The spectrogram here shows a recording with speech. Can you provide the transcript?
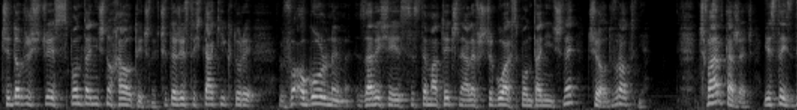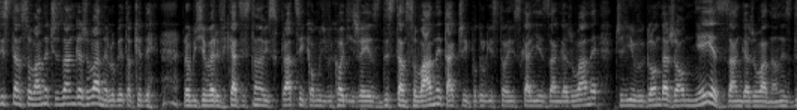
czy dobrze się czujesz spontaniczno-chaotycznych, czy też jesteś taki, który w ogólnym zarysie jest systematyczny, ale w szczegółach spontaniczny, czy odwrotnie. Czwarta rzecz, jesteś zdystansowany czy zaangażowany. Lubię to, kiedy robi się weryfikację stanowisk pracy i komuś wychodzi, że jest zdystansowany, tak, czyli po drugiej stronie skali jest zaangażowany, czyli wygląda, że on nie jest zaangażowany, on jest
